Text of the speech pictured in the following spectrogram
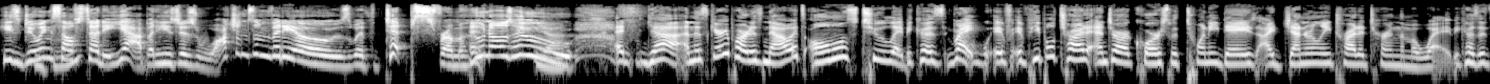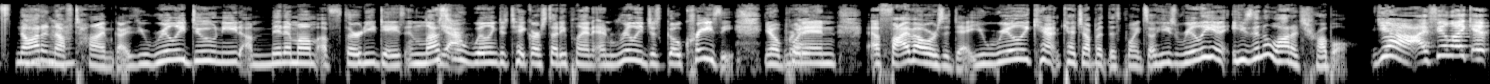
He's doing Mm-hmm. self study. Yeah, but he's just watching some videos with tips from who knows who. Yeah. And yeah, and the scary part is now it's almost too late because Right. if if people try to enter our course with 20 days, I generally try to turn them away because it's not Mm-hmm. enough time, guys. You really do need a minimum of 30 days unless Yeah. you're willing to take our study plan and really just go crazy. You know, put Right. in uh, 5 hours a day. You really can't catch up at this point. So he's really in, he's in a lot of trouble. Yeah, I feel like it,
